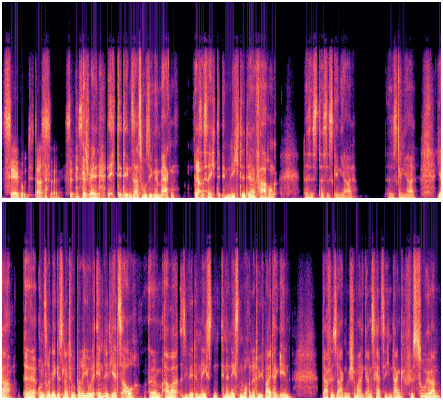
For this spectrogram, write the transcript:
Sehr gut, das äh, sehr, sehr will, den Satz muss ich mir merken. Das ja. ist echt im Lichte der Erfahrung. Das ist, das ist genial. Das ist genial. Ja, äh, unsere Legislaturperiode endet jetzt auch, ähm, aber sie wird im nächsten, in der nächsten Woche natürlich weitergehen. Dafür sagen wir schon mal ganz herzlichen Dank fürs Zuhören.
